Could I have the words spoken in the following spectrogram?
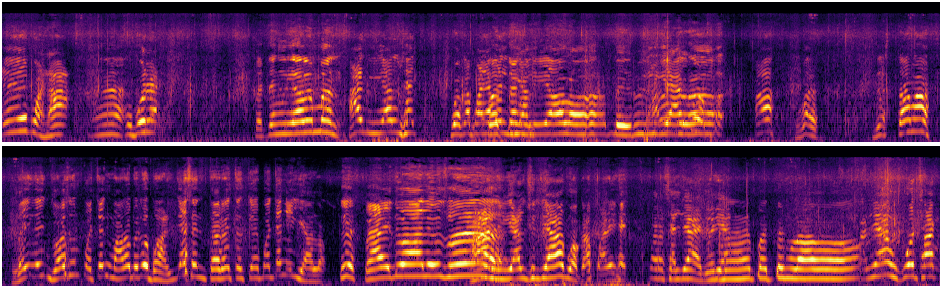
એ ભણા હા, ઊભો રે. પતંગ લઈ આલો મન. આ લઈ આલો બોકા પોકા પાયા પતંગ. લઈ આલો બેરું લઈ આલો આ રસ્તામાં લઈ લઈને જોશું પતંગ મારો બેટો ભાળી જશે ને તરત કે પતંગ લિયાલો એ ફાયદો આલ્યો છે. હા લિયાલો છે જા બોકા પાડે છે. ચાલ જા નહીં પતંગ લાવો. અલ્યા ઊભો થાક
